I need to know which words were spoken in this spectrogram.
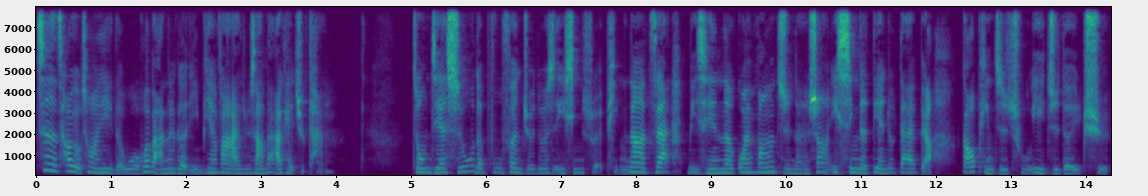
真的超有创意的。我会把那个影片放在 IG 上，大家可以去看。总结食物的部分绝对是一星水平。那在米其林的官方指南上，一星的店就代表高品质厨艺，值得一去。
